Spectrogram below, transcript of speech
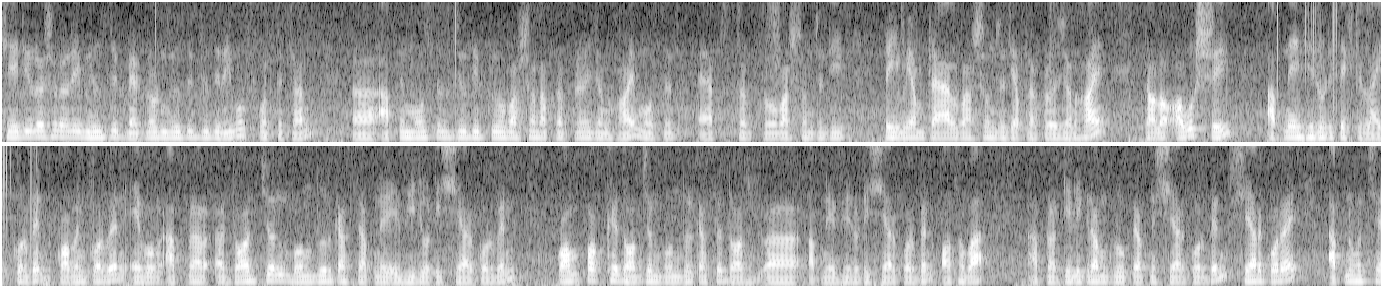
সেই ডিউরেশনের এই মিউজিক ব্যাকগ্রাউন্ড মিউজিক যদি রিমুভ করতে চান আপনি মোসেস যদি প্রো ভার্সন আপনার প্রয়োজন হয় মোসেস অ্যাপসটার প্রো ভার্সন যদি প্রিমিয়াম ট্রায়াল ভার্সন যদি আপনার প্রয়োজন হয়, তাহলে অবশ্যই আপনি এই ভিডিওটিতে একটি লাইক করবেন কমেন্ট করবেন এবং আপনার দশজন বন্ধুর কাছে আপনি এই ভিডিওটি শেয়ার করবেন। কমপক্ষে দশজন বন্ধুর কাছে দশ আপনি ভিডিওটি শেয়ার করবেন অথবা আপনার টেলিগ্রাম গ্রুপে আপনি শেয়ার করবেন। শেয়ার করে আপনি হচ্ছে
